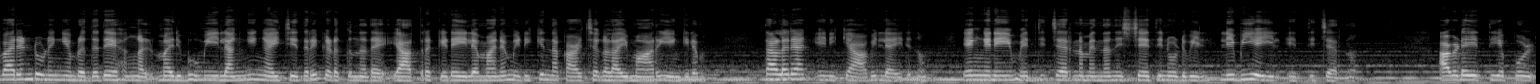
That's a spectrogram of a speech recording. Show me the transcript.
വരണ്ടുണങ്ങിയ മൃതദേഹങ്ങൾ മരുഭൂമിയിൽ അങ്ങിങ്ങായി ചിതറിക്കിടക്കുന്നത് യാത്രക്കിടയിലെ മനമിടിക്കുന്ന കാഴ്ചകളായി മാറിയെങ്കിലും തളരാൻ എനിക്കാവില്ലായിരുന്നു. എങ്ങനെയും എത്തിച്ചേരണമെന്ന നിശ്ചയത്തിനൊടുവിൽ ലിബിയയിൽ എത്തിച്ചേർന്നു. അവിടെ എത്തിയപ്പോൾ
